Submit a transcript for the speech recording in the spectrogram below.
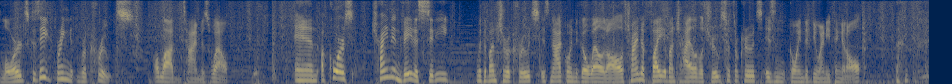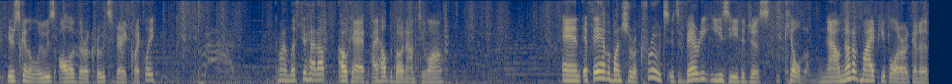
lords, because they bring recruits a lot of the time as well. And, of course, trying to invade a city with a bunch of recruits is not going to go well at all. Trying to fight a bunch of high-level troops with recruits isn't going to do anything at all. You're just going to lose all of the recruits very quickly. Come on, lift your head up. Okay, I held the bow down too long. And if they have a bunch of recruits, it's very easy to just kill them. Now, none of my people are going to...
